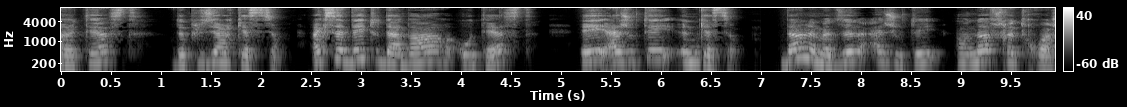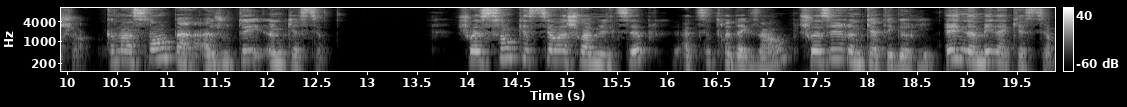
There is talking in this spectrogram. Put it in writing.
un test de plusieurs questions. Accédez tout d'abord au test et ajoutez une question. Dans le module Ajouter, on offre trois choix. Commençons par ajouter une question. Choisissons question à choix multiples à titre d'exemple, choisir une catégorie et nommer la question.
